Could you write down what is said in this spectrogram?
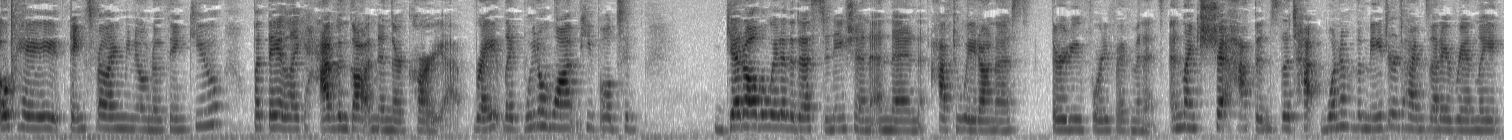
okay, thanks for letting me know, no thank you, but they like haven't gotten in their car yet, right? Like we don't want people to get all the way to the destination and then have to wait on us 30 45 minutes. And like shit happens. The ta- one of the major times that i ran late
